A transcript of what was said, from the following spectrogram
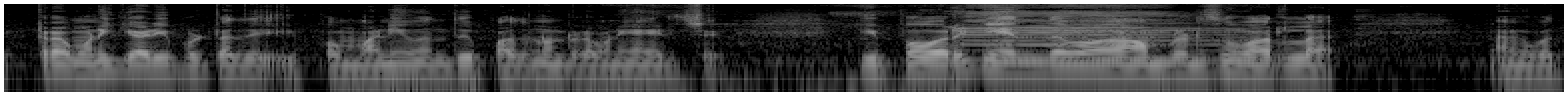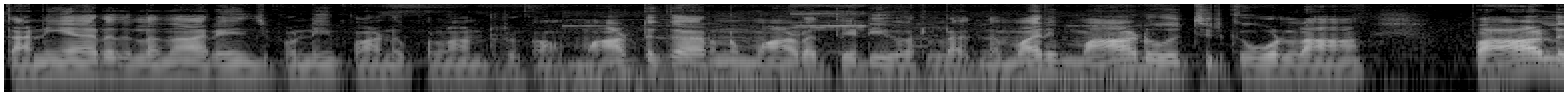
எட்டரை மணிக்கு அடிபட்டது. இப்போ மணி வந்து பதினொன்றரை மணி ஆயிடுச்சு. இப்போ வரைக்கும் எந்த ஆம்புலன்ஸும் வரல. நாங்கள் இப்போ தனியார் இதில் தான் அரேஞ்ச் பண்ணி இப்போ அனுப்பலான் இருக்கோம். மாட்டுக்காரனும் மாடை தேடி வரல. இந்த மாதிரி மாடு வச்சுருக்கவெல்லாம் பால்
